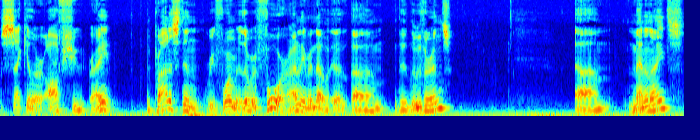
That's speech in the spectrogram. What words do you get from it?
secular offshoot, right? The Protestant reformers, there were four, I don't even know. Uh, um, the Lutherans, um, Mennonites,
